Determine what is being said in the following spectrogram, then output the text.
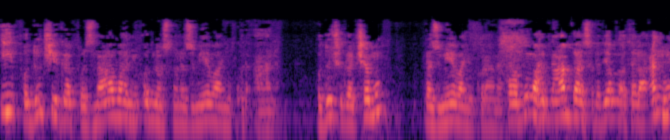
i poduči ga poznavanju, odnosno razumijevanju Kur'ana. Poduči ga čemu? razumijevanju Kur'ana. Pa Abdullah ibn Abbas radijallahu ta'ala anhu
